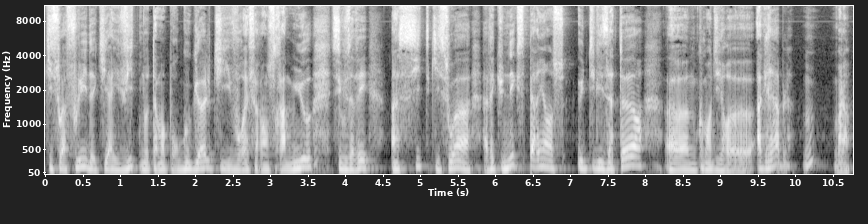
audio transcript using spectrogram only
qui soit fluide, qui aille vite, notamment pour Google, qui vous référencera mieux si vous avez un site qui soit avec une expérience utilisateur, euh, comment dire, euh, agréable. Hmm? Voilà.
